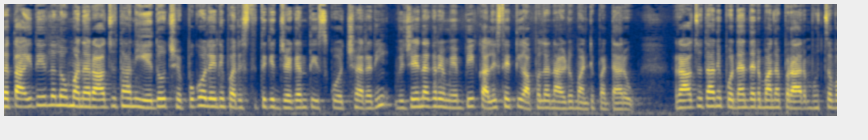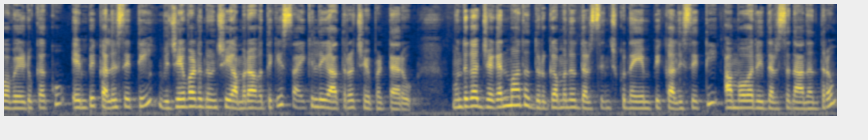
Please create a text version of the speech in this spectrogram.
గత ఐదేళ్ళలో మన రాజధాని ఏదో చెప్పుకోలేని పరిస్థితికి జగన్ తీసుకువచ్చారని విజయనగరం ఎంపీ కలిశెట్టి అప్పలనాయుడు మండిపడ్డారు. రాజధాని పునర్నిర్మాణ ప్రారంభోత్సవ వేడుకకు ఎంపీ కలిశెట్టి విజయవాడ నుంచి అమరావతికి సైకిల్ యాత్ర చేపట్టారు. ముందుగా జగన్మాత దుర్గమ్మను దర్శించుకున్న ఎంపీ కలిశెట్టి అమ్మవారి దర్శనానంతరం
